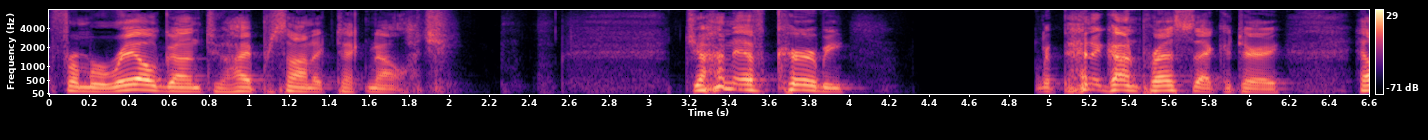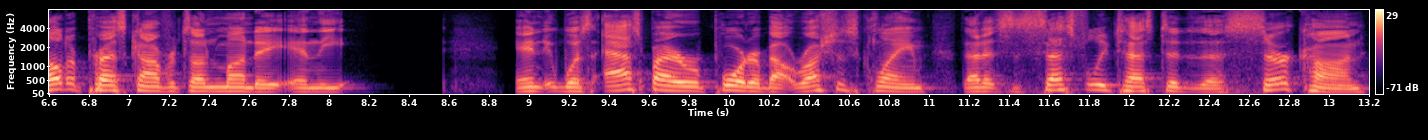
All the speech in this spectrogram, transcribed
from a railgun to hypersonic technology. John F. Kirby, the Pentagon press secretary, held a press conference on Monday and the and it was asked by a reporter about Russia's claim that it successfully tested the Zircon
